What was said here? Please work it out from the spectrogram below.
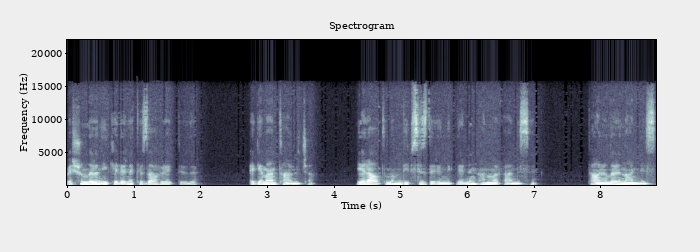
Ve şunların ilkelerini tezahür ettirdi. Egemen Tanrıça. Yeraltının dipsiz derinliklerinin hanımefendisi. Tanrıların annesi.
